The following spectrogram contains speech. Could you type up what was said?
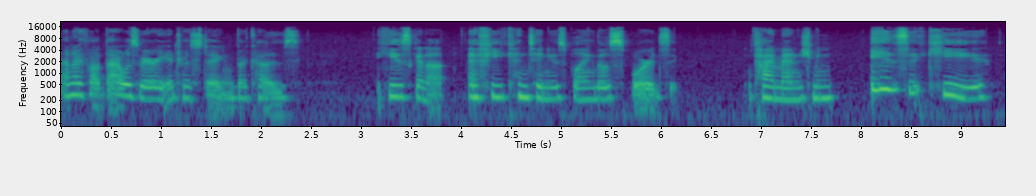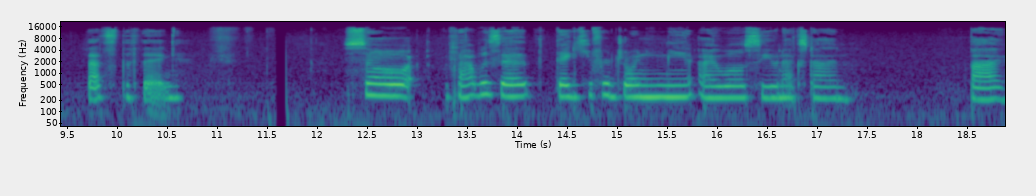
And I thought that was very interesting because he's gonna, if he continues playing those sports, time management is key. That's the thing. So that was it. Thank you for joining me. I will see you next time. Bye.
